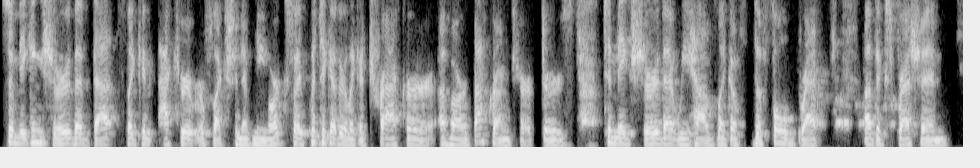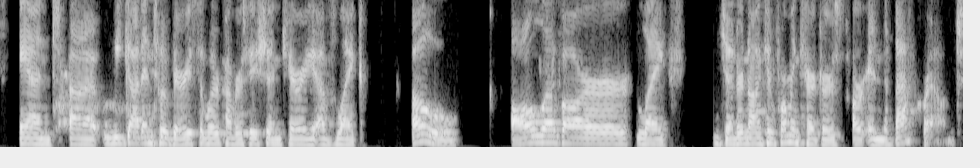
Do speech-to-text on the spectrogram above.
So making sure that that's like an accurate reflection of New York. So I put together like a tracker of our background characters to make sure that we have like a, the full breadth of expression. And uh, we got into a very similar conversation, Karey, of like, oh, all of our like gender nonconforming characters are in the background.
